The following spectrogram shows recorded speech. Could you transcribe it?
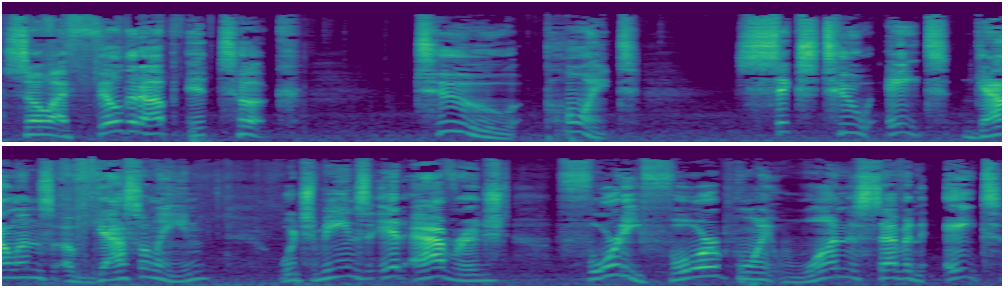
So I filled it up. It took 2.628 gallons of gasoline, which means it averaged 44.178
